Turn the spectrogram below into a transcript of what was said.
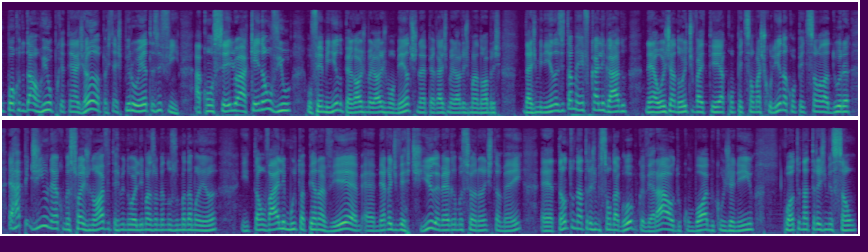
um pouco do downhill, porque tem as rampas, tem as piruetas, enfim. Aconselho a quem não viu o feminino pegar os melhores momentos, né, pegar as melhores manobras das meninas e também ficar ligado, né? Hoje à noite vai ter a competição masculina, a competição ela dura é rapidinho, né? Começou às nove, terminou ali mais ou menos uma da manhã. Então vale muito a pena ver, é, é mega divertido, é mega emocionante também, é tanto na transmissão da Globo com o Everaldo, com o Bob, com o Geninho, quanto na transmissão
